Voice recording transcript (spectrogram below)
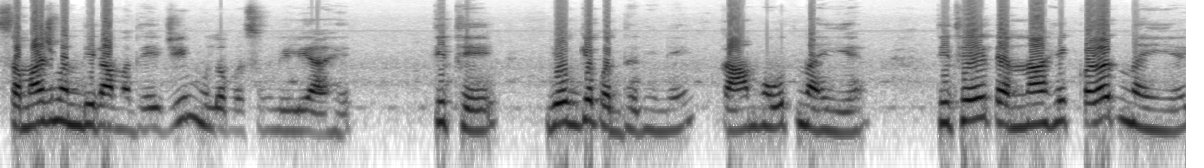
समाज मंदिरामध्ये जी मुलं बसवलेली आहेत तिथे योग्य पद्धतीने काम होत नाहीये. तिथे त्यांना हे कळत नाहीये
